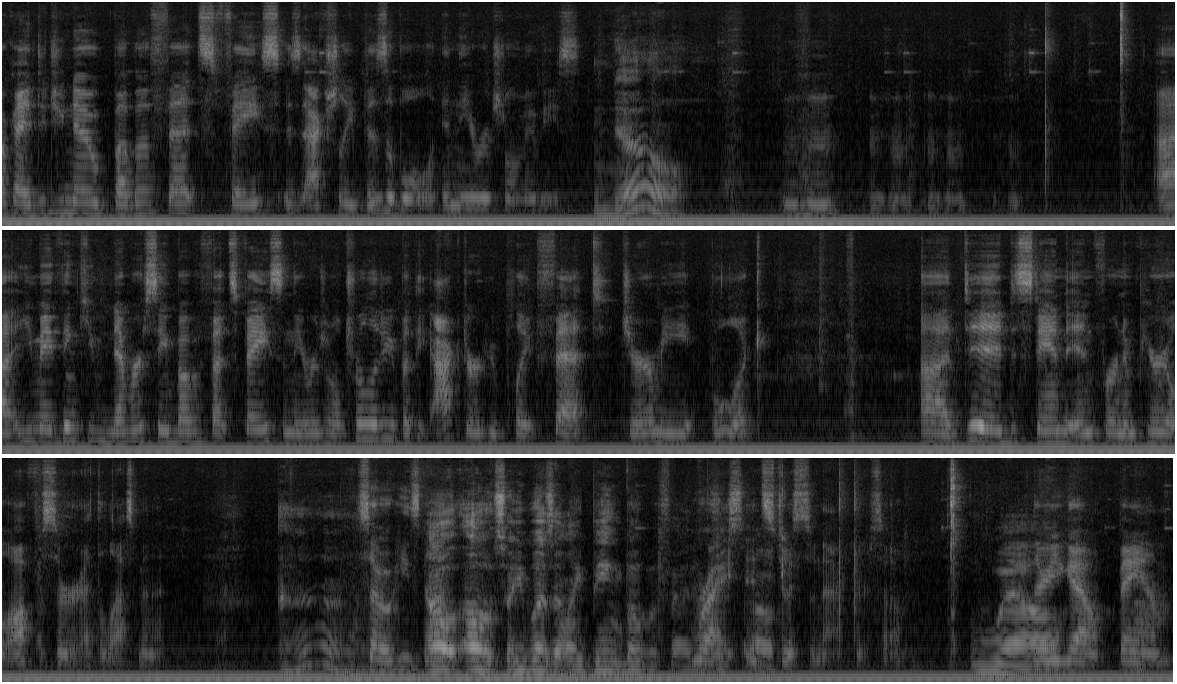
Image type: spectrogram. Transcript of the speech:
Okay, did you know Boba Fett's face is actually visible in the original movies? No. Mm-hmm. Mm-hmm. Mm-hmm. Uh, you may think you've never seen Boba Fett's face in the original trilogy, but the actor who played Fett, Jeremy Bulloch, uh, did stand in for an Imperial officer at the last minute. Oh. So he's not. Oh, oh, so he wasn't like being Boba Fett. It right. just- it's okay. just an actor. So Well. there you go. Bam.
